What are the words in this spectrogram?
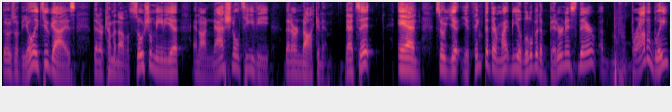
Those are the only two guys that are coming out on social media and on national TV that are knocking him. That's it. And so you, you think that there might be a little bit of bitterness there? Uh, Probably.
